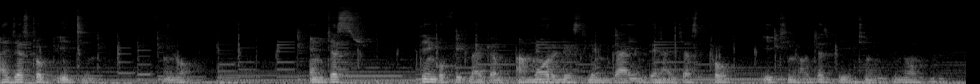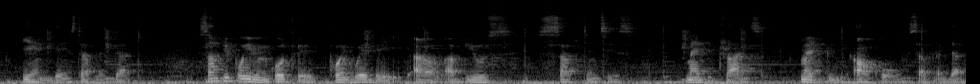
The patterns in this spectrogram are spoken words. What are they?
I just stopped eating, you know, and just think of it like I'm, I'm already a slim guy, and then I just stop eating. I'll just be eating, you know, here and there, and stuff like that. Some people even go to a point where they uh, abuse substances, might be drugs, might be alcohol, stuff like that.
